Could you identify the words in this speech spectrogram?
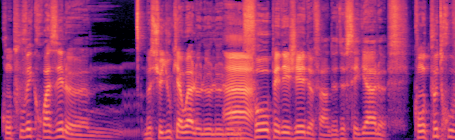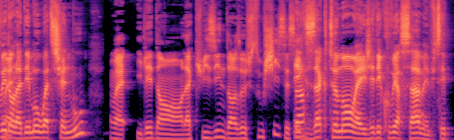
qu'on pouvait croiser le euh, Monsieur Yukawa, le, le- le- le Ah. faux PDG de, enfin, de, de Sega, le- qu'on peut trouver Ouais. dans la démo What's Shenmue. Ouais, il est dans la cuisine dans le sushi, c'est ça? Exactement, ouais, j'ai découvert ça, mais c'est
